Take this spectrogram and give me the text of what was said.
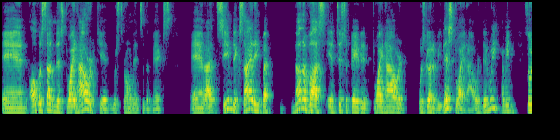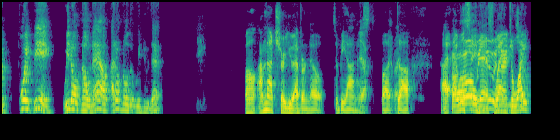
and all of a sudden this Dwight Howard kid was thrown into the mix. And it seemed exciting, but none of us anticipated Dwight Howard was going to be this Dwight Howard, did we? I mean, so point being, we don't know now. I don't know that we knew then. Well, I'm not sure you ever know, to be honest. Yeah. But right. uh, I, I will Oh, say this: when Dwight,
